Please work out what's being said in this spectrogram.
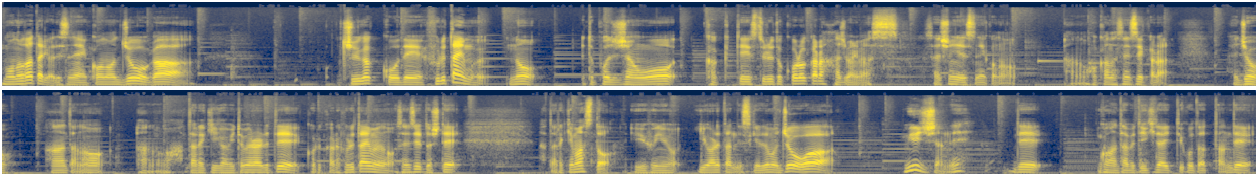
物語はですね、このジョーが中学校でフルタイムの、えっと、ポジションを確定するところから始まります。最初にですね、このあの他の先生から「ジョーあなたのあの働きが認められてこれからフルタイムの先生として働けます」というふうに言われたんですけれどもジョーはミュージシャンね。でご飯食べていきたいっていうことだったんで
